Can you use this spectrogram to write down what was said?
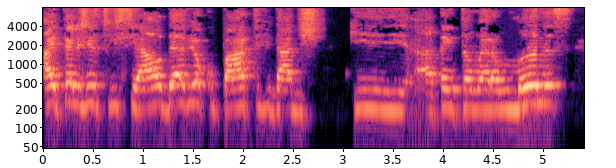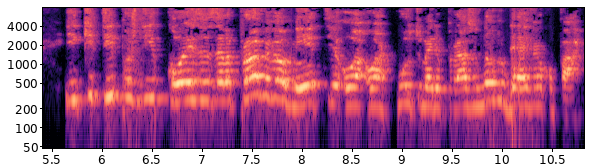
a inteligência artificial deve ocupar atividades que até então eram humanas e que tipos de coisas ela provavelmente, ou a, ou a curto, médio prazo, não deve ocupar?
